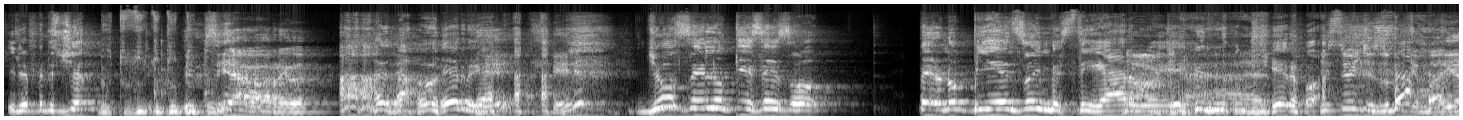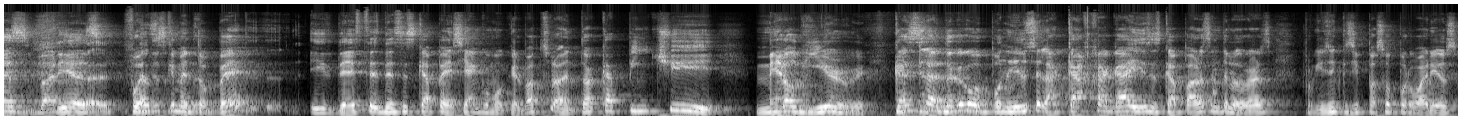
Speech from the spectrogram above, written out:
Y de repente escucha. Sí, agarre, güey. ¡A la verga! ¿Qué? ¿Qué? Yo sé lo que es eso, pero no pienso investigar, güey. No, quiero. Yo estoy porque en varias, varias fuentes que me topé y de este, de ese escape decían como que el vato se lo aventó acá pinche Metal Gear, güey. Casi se lo aventó como poniéndose la caja acá y se escaparon entre los lugares porque dicen que sí pasó por varios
